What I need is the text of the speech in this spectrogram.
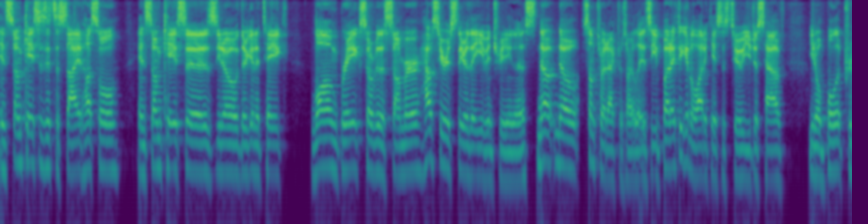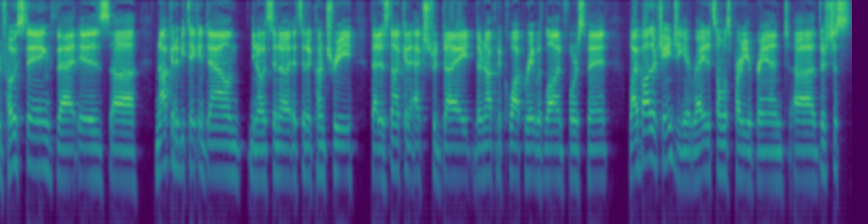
in some cases it's a side hustle. In some cases, you know, they're going to take long breaks over the summer. How seriously are they even treating this? No, no, some threat actors are lazy, but I think in a lot of cases too, you just have, you know, bulletproof hosting that is uh, not going to be taken down. You know, it's in a it's in a country that is not going to extradite. They're not going to cooperate with law enforcement. Why bother changing it, right? It's almost part of your brand. Uh, there's just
